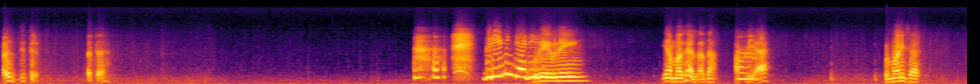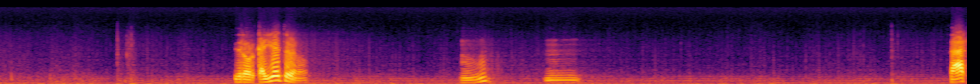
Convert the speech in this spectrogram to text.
அது தீத்துரு. அத்த. Good evening daddy good evening என் மக லதா. அப்படியா? குட் மார்னிங் சார் இதுல ஒரு கையெழுத்து வேணும். ம். சார்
